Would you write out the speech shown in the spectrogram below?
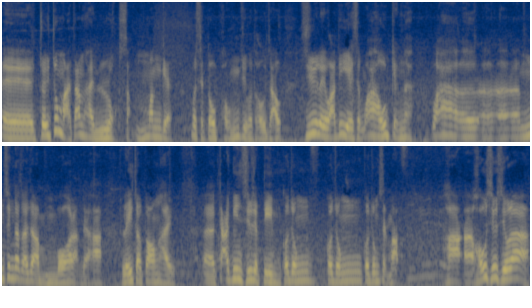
誒、最終埋單係六十五蚊嘅，咁啊食到捧住個肚走。至於你話啲嘢食，哇好勁啊！哇誒誒誒誒五星級仔就冇可能嘅嚇，你就當係誒、街邊小食店嗰種嗰種嗰種食物嚇誒、好少少啦，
